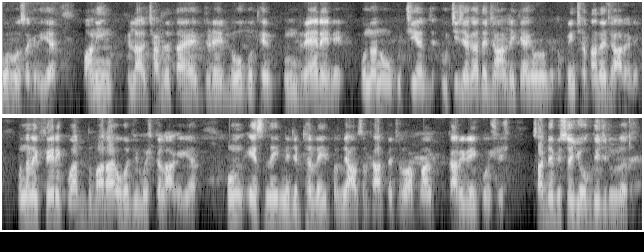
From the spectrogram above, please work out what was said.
ਹੋਰ ਹੋ ਸਕਦੀ ਹੈ, ਪਾਣੀ ਫਿਲਹਾਲ ਛੱਡ ਦਿੱਤਾ ਹੈ, ਜਿਹੜੇ ਲੋਕ ਉੱਥੇ ਹੁਣ ਰਹਿ ਰਹੇ ਨੇ, ਉਹਨਾਂ ਨੂੰ ਉੱਚੀਆਂ ਉੱਚੀ ਜਗ੍ਹਾ ਤੇ ਜਾਣ ਲਈ ਕਿਹਾ ਗਿਆ, ਉਹ ਆਪਣੀ ਛੱਤਾਂ ਤੇ ਜਾ ਰਹੇ ਨੇ। ਉਹਨਾਂ ਲਈ ਫਿਰ ਇੱਕ ਵਾਰ ਦੁਬਾਰਾ ਉਹੋ ਜਿਹੀ ਮੁਸ਼ਕਲ ਆ ਗਈ ਹੈ। ਹੁਣ ਇਸ ਲਈ ਨਜਿੱਠਣ ਲਈ ਪੰਜਾਬ ਸਰਕਾਰ ਤੇ ਚਲੋ ਆਪਣਾ ਕਰ ਹੀ ਰਹੀ ਕੋਸ਼ਿਸ਼। ਸਾਡੇ ਵੀ ਸਹਿਯੋਗ ਦੀ ਜ਼ਰੂਰਤ ਹੈ।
